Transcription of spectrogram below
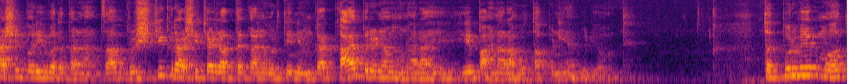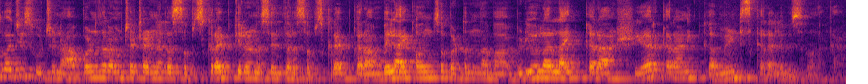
राशी परिवर्तनाचा वृश्चिक राशीच्या जातकांवरती नेमका काय परिणाम होणार आहे हे पाहणार आहोत आपण या व्हिडिओमध्ये. तत्पूर्वी एक महत्त्वाची सूचना आपण जर आमच्या चॅनलला सबस्क्राईब केलं नसेल तर सबस्क्राईब करा बेल आयकॉनचं बटन दाबा व्हिडिओला लाईक करा शेअर करा आणि कमेंट्स करायला विसरू नका.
